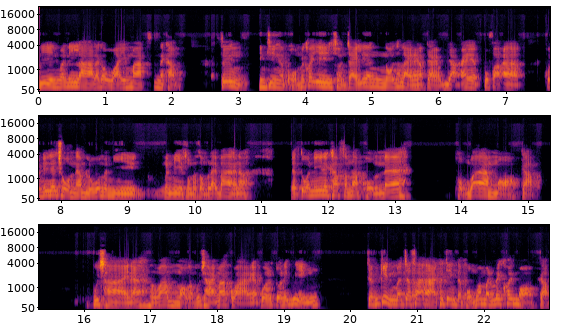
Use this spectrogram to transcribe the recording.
บีนวานิลา แล้วก็ไวท์มาร์กนะครับซึ่งจริงๆอะผมไม่ค่อยสนใจเรื่องโน้ตเท่าไหร่นะครับ แต่อยากให้ผู้ฟังอ่าคนที่ได้ชมนะครับรู้ว่ามันมีมันมีส่วนผสมอะไรบ้างอะเนาะแต่ตัวนี้นะครับสำหรับผมนะ ผมว่าเหมาะกับผู้ชายนะผมว่าเหมาะกับผู้ชายมากกว่านะครับตัวนี้ผู้หญิง ถึงกลิ่นมันจะสะอาดก็จริงแต่ผมว่ามันไม่ค่อยเหมาะกับ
